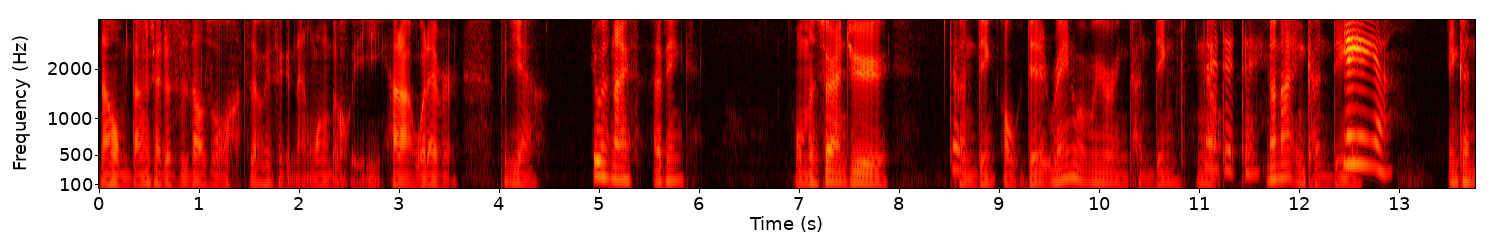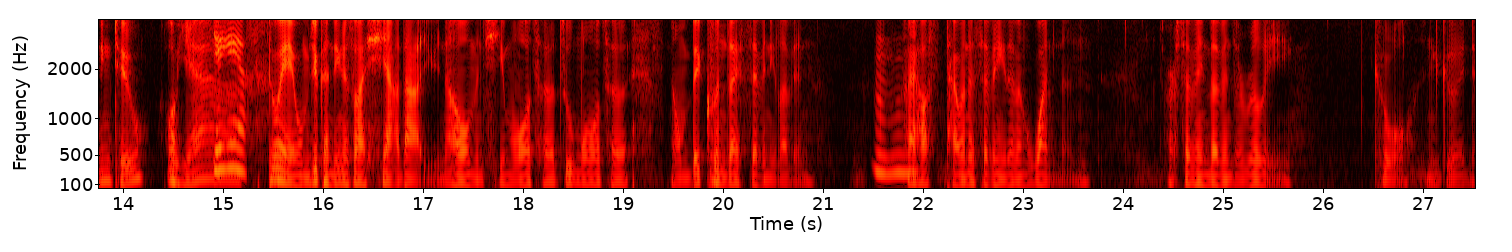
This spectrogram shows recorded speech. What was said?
然后我们当下就知道说，哇这会是个难忘的回忆。好啦 w h a t e v e r But yeah, it was nice. I think. 我们虽然去对垦丁，哦、d i d it rain when we were in 垦丁对？No, 对对 no, not in 垦丁。 ，Yeah yeah yeah In 垦丁 too? Oh yeah. yeah yeah. 对，我们去垦丁的时候还下大雨，然后我们骑摩托车、租摩托车，然后我们被困在 Seven Eleven，、嗯，还好台湾的 Seven Eleven 万能， our 7-Elevens are really cool and good.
